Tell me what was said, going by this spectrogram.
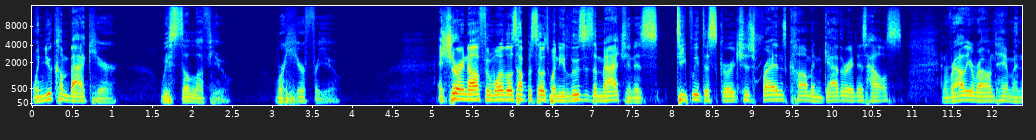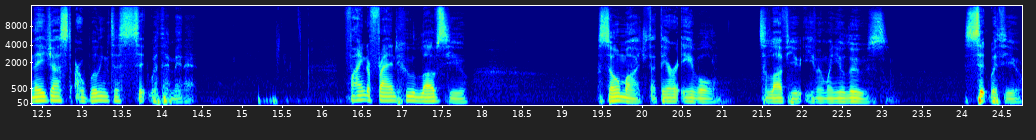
when you come back here, we still love you. We're here for you. And sure enough, in one of those episodes when he loses a match and is deeply discouraged, his friends come and gather in his house and rally around him, and they just are willing to sit with him in it. Find a friend who loves you so much that they are able to love you even when you lose. Sit with you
